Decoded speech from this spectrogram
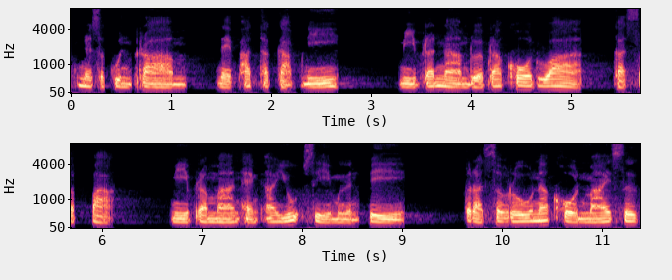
พในสกุลพราหมณ์ ในพัทธกับนี้ มีพระนามโดยพระโคดว่า กัสปะ มีประมาณแห่งอายุสี่หมื่นปี ตรัสรู้นโคนไม้ซึก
